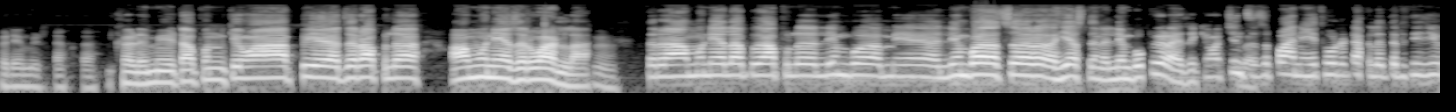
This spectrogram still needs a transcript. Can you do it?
खडे मीठ टाकता खडे मीठ आपण किंवा पे- जर आपलं अमोनिया जर वाढला. तर अमोनियाला प- आपलं लिंब मे- लिंबाचं हे असतं ना लिंबू पिळायचं किंवा चिंचेचं पाणी हे थोडं टाकलं तर ती जी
